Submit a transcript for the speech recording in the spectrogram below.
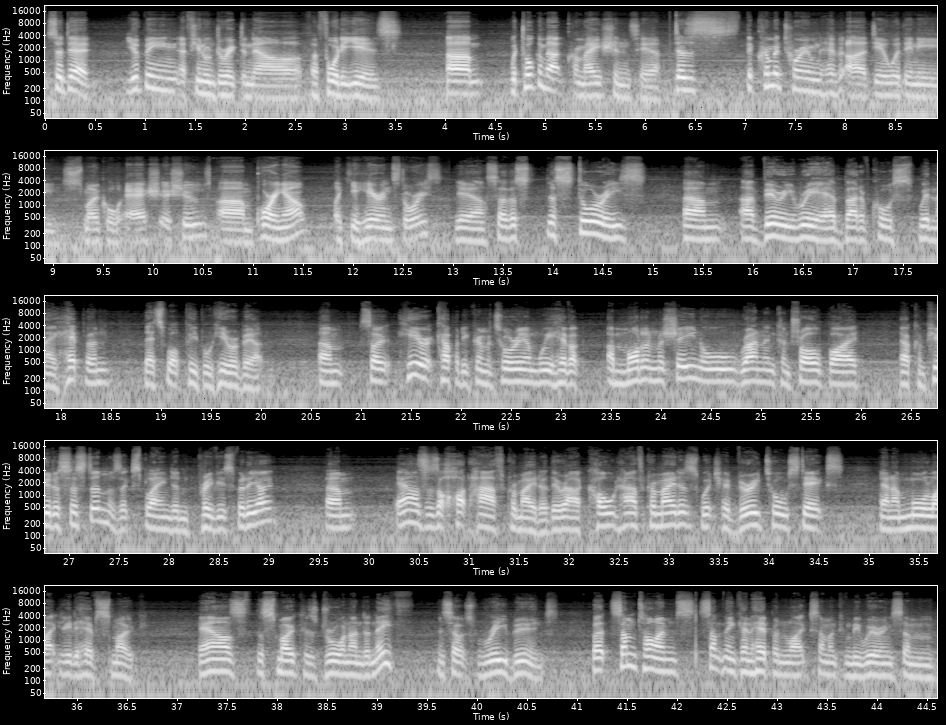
So, Dad, you've been a funeral director now for 40 years. Um, we're talking about cremations here. Does the crematorium have, uh, deal with any smoke or ash issues um, pouring out, like you hear in stories? Yeah, so the, the stories um, are very rare, but of course, when they happen, that's what people hear about. Um, so here at Kapiti Crematorium, we have a, a modern machine all run and controlled by our computer system, as explained in previous video. Um, ours is a hot hearth cremator. There are cold hearth cremators which have very tall stacks and are more likely to have smoke. Ours, the smoke is drawn underneath and so it's reburned. But sometimes something can happen like someone can be wearing some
